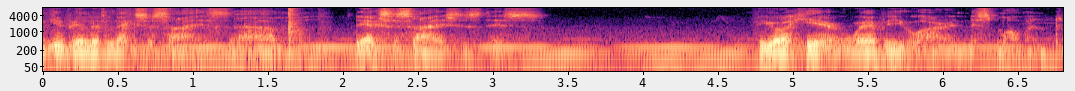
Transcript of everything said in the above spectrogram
give you a little exercise. Um, the exercise is this you are here, wherever you are in this moment.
